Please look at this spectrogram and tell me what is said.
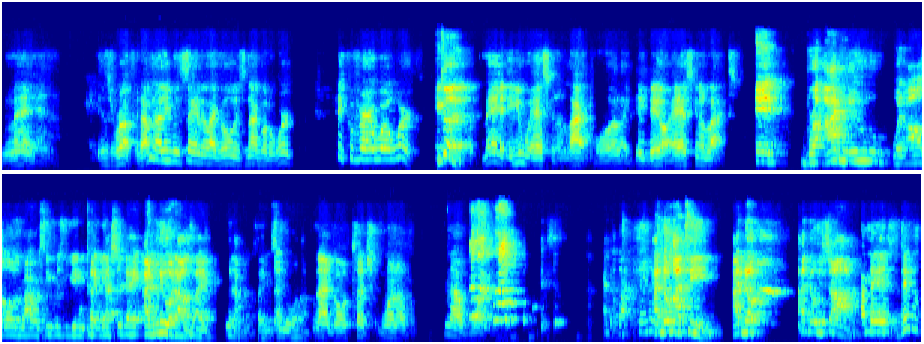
Man, it's rough, and I'm not even saying that like, oh, it's not going to work. It could very well work. He could. Man, you were asking a lot, boy. Like they, they are asking a lot. And bro, I knew when all those wide receivers were getting cut yesterday. I knew it. I was like, we're not gonna claim a single one of them. Not gonna touch one of them. Not one. I know my, I know my team. I know. I know Sean. I mean, didn't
